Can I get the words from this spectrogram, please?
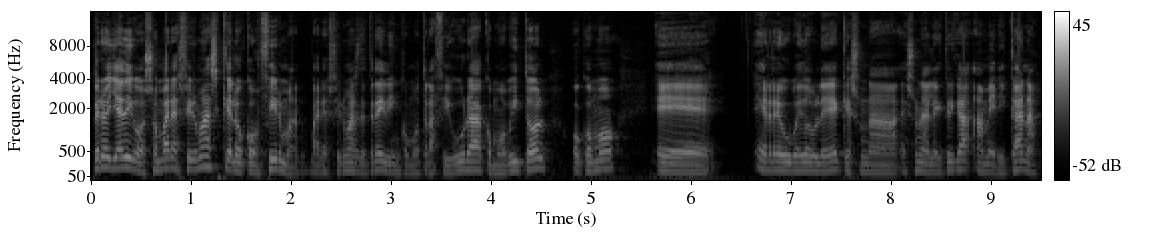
Pero ya digo, son varias firmas que lo confirman, varias firmas de trading, como Trafigura, como Vitol o como eh, RWE, que es una, es una eléctrica americana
